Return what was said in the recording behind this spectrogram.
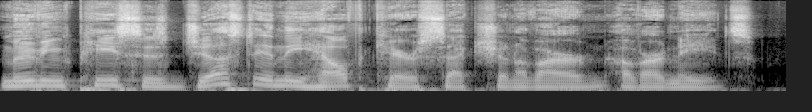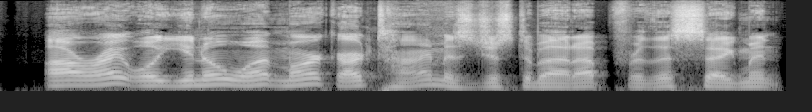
moving pieces just in the healthcare section of our of our needs. All right. Well, you know what, Mark? Our time is just about up for this segment.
